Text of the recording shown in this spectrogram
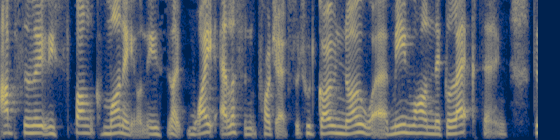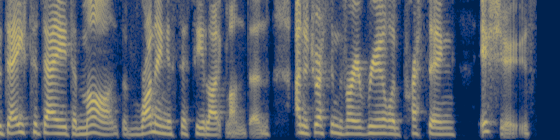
absolutely spunk money on these like white elephant projects, which would go nowhere. Meanwhile, neglecting the day to day demands of running a city like London and addressing the very real and pressing issues,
